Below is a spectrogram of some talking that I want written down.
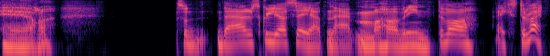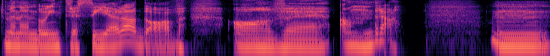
Eh, så där skulle jag säga att nej, man behöver inte vara extrovert men ändå intresserad av, av andra. Mm,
